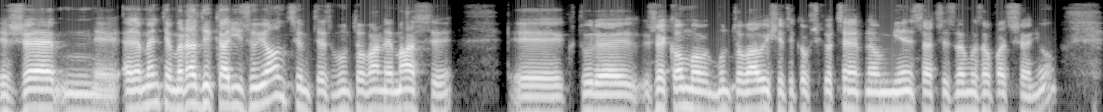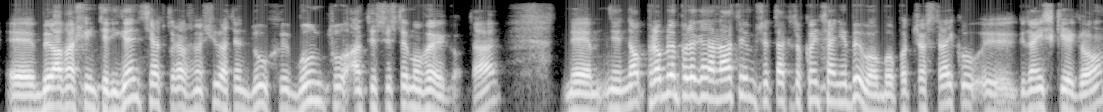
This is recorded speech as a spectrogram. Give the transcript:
że mm, elementem radykalizującym te zbuntowane masy, y, które rzekomo buntowały się tylko przeciwko cenom mięsa czy złemu zaopatrzeniu, y, była właśnie inteligencja, która wznosiła ten duch buntu antysystemowego, tak? E, no, problem polega na tym, że tak do końca nie było, bo podczas strajku y, gdańskiego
